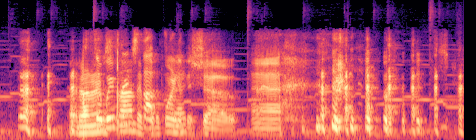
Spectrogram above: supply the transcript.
I don't So we've understand reached it, that point of the show. Uh, uh,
